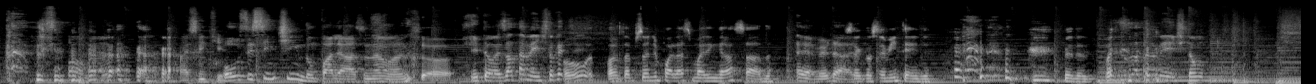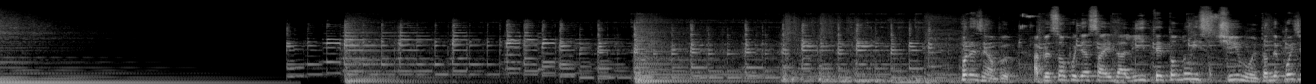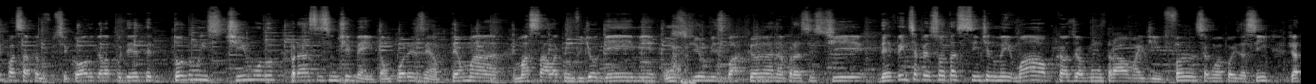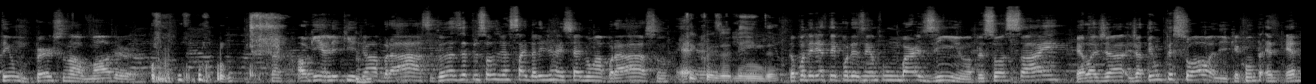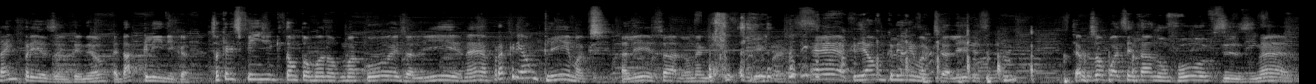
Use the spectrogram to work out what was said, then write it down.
Faz sentido. Ou se sentindo um palhaço, né, mano? Só. Então, exatamente. Então, quer dizer- Ou ela tá precisando de um palhaço mais engraçado. É verdade. Se é que você me entende. Beleza. Mas exatamente, então. Por exemplo, a pessoa podia sair dali e ter todo um estímulo. Então, depois de passar pelo psicólogo, ela poderia ter todo um estímulo pra se sentir bem. Então, por exemplo, ter uma, uma sala com videogame, uns filmes bacana pra assistir. De repente, se a pessoa tá se sentindo meio mal por causa de algum trauma de infância, alguma coisa assim, já tem um personal mother Alguém ali que já abraça. Todas as pessoas já saem dali e já recebem um abraço. Que coisa linda. Então poderia ter, por exemplo, um barzinho. A pessoa sai, ela já, já tem um pessoal ali que é, é, é da empresa, entendeu? É da clínica. Só que eles fingem que estão tomando alguma coisa ali, né? Pra criar um clímax ali, sabe? Um negócio. é, criar um clímax ali. assim. Se a pessoa pode sentar num puffs, né?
